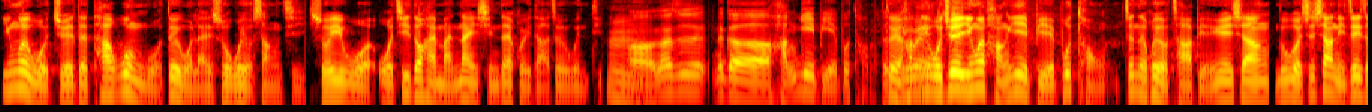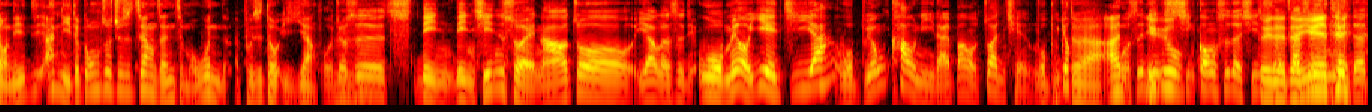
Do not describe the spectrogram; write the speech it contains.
因为我觉得他问我对我来说我有商机，所以我我其实都还蛮耐心在回答这个问题。嗯哦，那是那个行业别不同，对，行业我觉得因为行业别不同，真的会有差别。因为像如果是像你这种，你啊你的工作就是这样子，你怎么问的不是都一样？我就是领领薪水，然后做一样的事情，我没有业绩呀，我不用靠你来帮我赚钱，我不用。对啊，啊，我是领新公司的薪水，对对对，因为你的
